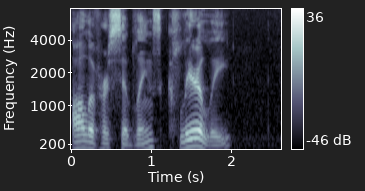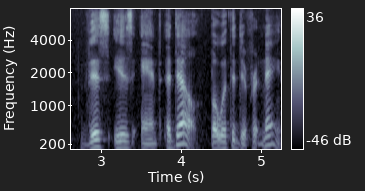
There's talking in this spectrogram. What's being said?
all of her siblings. Clearly, this is Aunt Adele, but with a different name.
